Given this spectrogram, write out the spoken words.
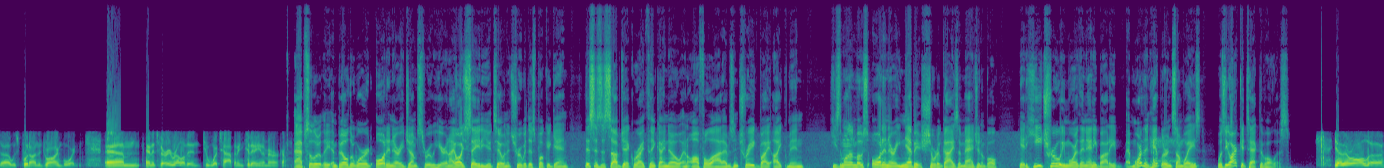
uh, was put on the drawing board. Um, and it's very relevant to what's happening today in America. Absolutely. And Bill, the word ordinary jumps through here. And I always say to you, too, and it's true with this book again this is a subject where I think I know an awful lot. I was intrigued by Eichmann. He's one of the most ordinary, nebbish sort of guys imaginable. Yet he truly, more than anybody, uh, more than Hitler in some ways, was the architect of all this. Yeah, they're all uh,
